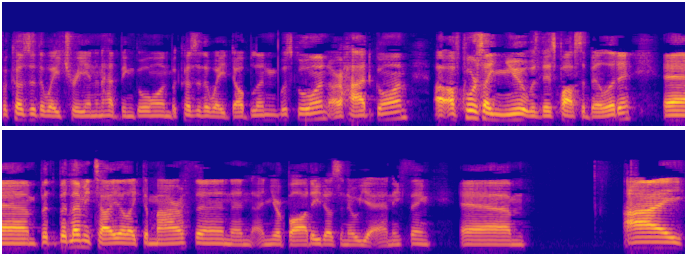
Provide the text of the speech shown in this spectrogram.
because of the way training had been going, because of the way Dublin was going or had gone. Uh, of course, I knew it was this possibility. Um, but but let me tell you, like the marathon and and your body doesn't owe you anything. Um, I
